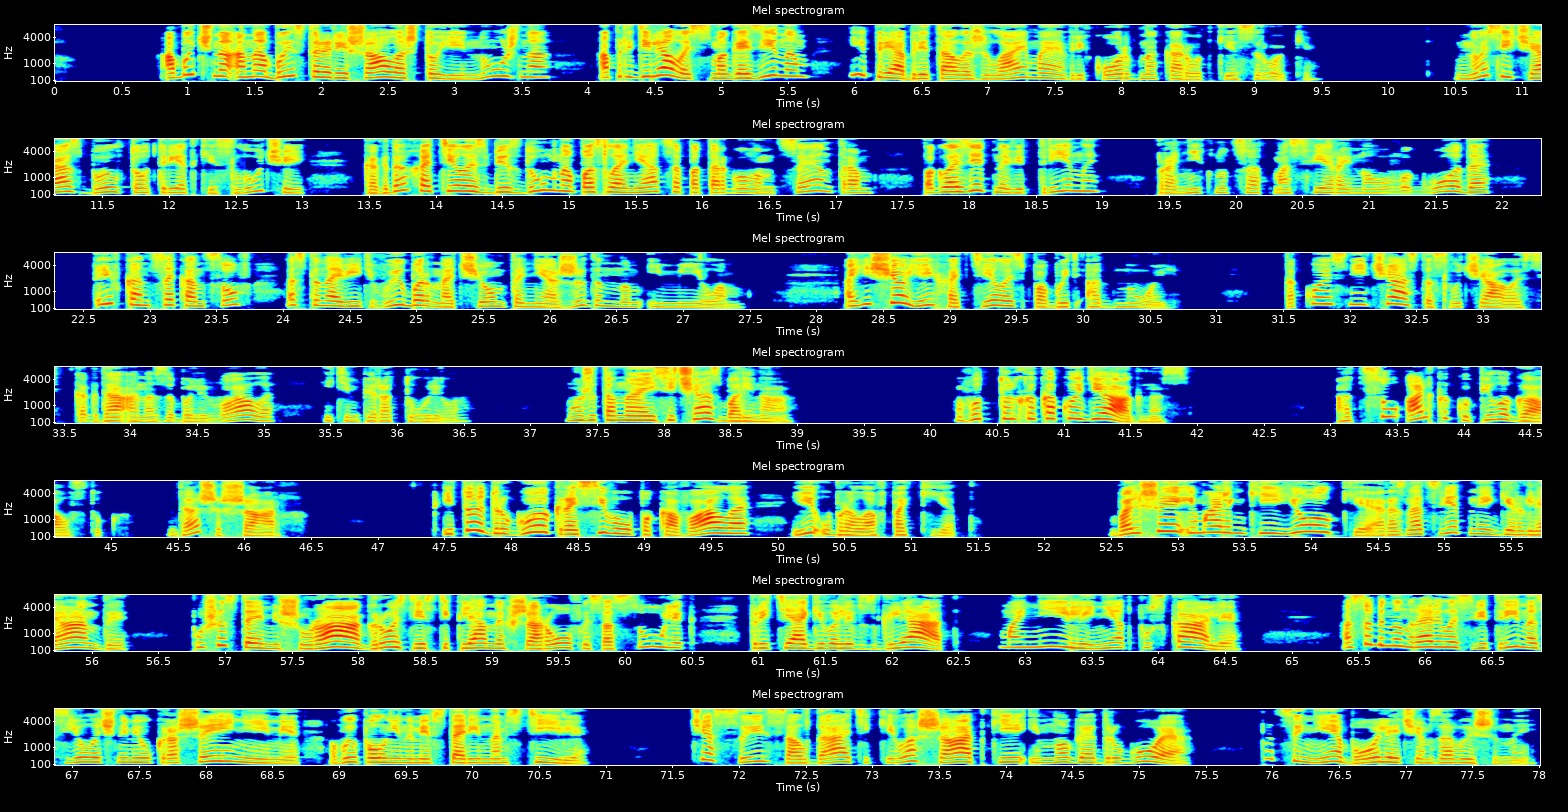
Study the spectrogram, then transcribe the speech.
Обычно она быстро решала, что ей нужно, определялась с магазином и приобретала желаемое в рекордно короткие сроки. Но сейчас был тот редкий случай, когда хотелось бездумно послоняться по торговым центрам, поглазеть на витрины, проникнуться атмосферой Нового года, и в конце концов остановить выбор на чем-то неожиданном и милом. А еще ей хотелось побыть одной. Такое с ней часто случалось, когда она заболевала и температурила. Может, она и сейчас больна? Вот только какой диагноз? Отцу Алька купила галстук, Даша шарф. И то, и другое красиво упаковала и убрала в пакет. Большие и маленькие елки, разноцветные гирлянды, пушистая мишура, гроздья стеклянных шаров и сосулек притягивали взгляд, манили, не отпускали. Особенно нравилась витрина с елочными украшениями, выполненными в старинном стиле. Часы, солдатики, лошадки и многое другое. По цене более чем завышенной.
